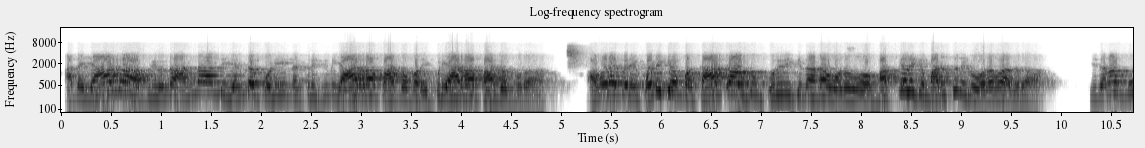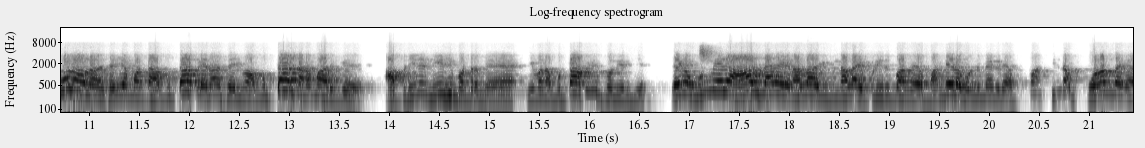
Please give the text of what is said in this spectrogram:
அதை யாரா அப்படி வந்து அண்ணாந்து எந்த கொடி நட்டுருக்குன்னு யாரா பார்க்க போறா? இப்படி யாரா பார்க்க போறான் அவ்வளவு பெரிய கொடிக்கம்பம் காக்காவுக்கும் குருவிக்கு தாண்டா உதவும் மக்களுக்கு மனுஷனுக்கு உதவாதுடா. இதெல்லாம் மூலவள செய்ய மாட்டான் முட்டா தான் செய்வான் முட்டாள்தனமா இருக்கு. அப்படின்னு நீதிமன்றமே இவனை முட்டாப்பையும் சொல்லிருச்சு. ஏங்க உண்மையிலே ஆள் தானே? நல்லா நல்லா இப்படி இருப்பாங்க? மண்டையில ஒண்ணுமே கிடையாது. சின்ன குழந்தைங்க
